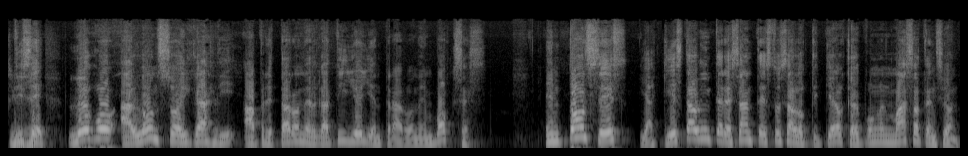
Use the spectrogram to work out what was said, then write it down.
Dice, luego Alonso y Gasly apretaron el gatillo y entraron en boxes. Entonces, y aquí está lo interesante, esto es a lo que quiero que le pongan más atención.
